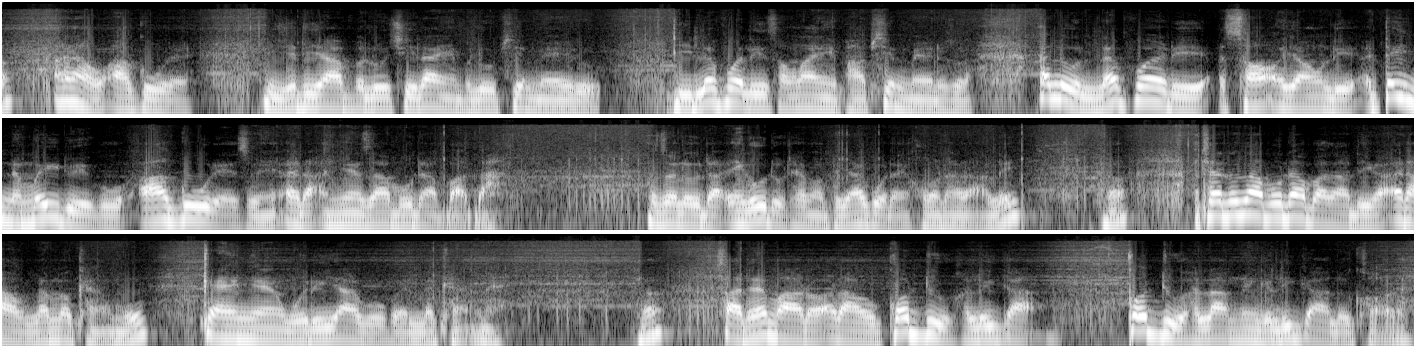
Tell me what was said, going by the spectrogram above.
ော်အဲ့ဒါကိုအားကိုးတယ်ဒီရတရားဘယ်လိုခြေလိုက်ရင်ဘယ်လိုဖြစ်မယ်လို့ဒီလက်ဖွဲ့လေးဆောင်းလိုက်ရင်ဘာဖြစ်မယ်လို့ဆိုတာအဲ့လိုလက်ဖွဲ့တွေအဆောင်အယောင်တွေအတိတ်နမိတ်တွေကိုအားကိုးတယ်ဆိုရင်အဲ့ဒါအညာသားဗုဒ္ဓဘာသာဒါဆိုလို့ဒါအင်္ဂုတ္တထဲမှာဘုရားကိုယ်တိုင်ဟောထားတာလေနော်အထက်တသဗုဒ္ဓဘာသာတွေကအဲ့ဒါကိုလက်မခံဘူးကံဉဏ်ဝိရိယကိုပဲလက်ခံတယ်နော်စာထဲမှာတော့အဲ့ဒါကိုကော့တုဟလိကကော့တုဟလမင်္ဂလိကလို့ခေါ်တယ်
